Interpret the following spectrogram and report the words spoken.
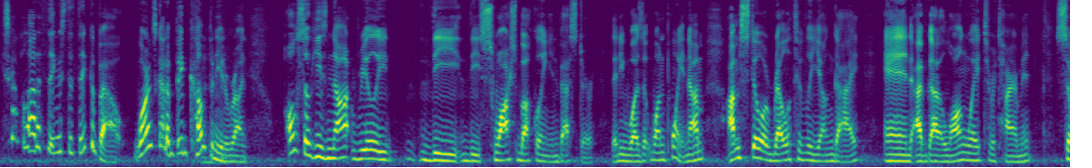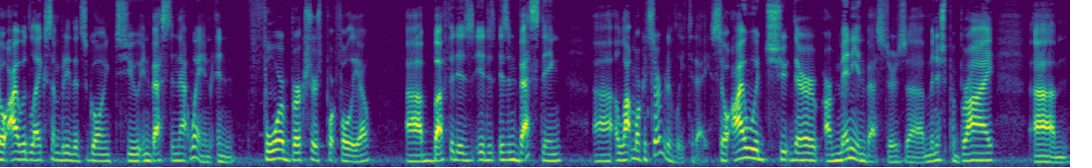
He's got a lot of things to think about. Warren's got a big company to run. Also, he's not really the the swashbuckling investor that he was at one point. And I'm I'm still a relatively young guy, and I've got a long way to retirement. So I would like somebody that's going to invest in that way. And, and for Berkshire's portfolio, uh, Buffett is, is is investing uh, a lot more conservatively today. So I would shoot. There are many investors, uh, Mohnish Pabrai, um,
